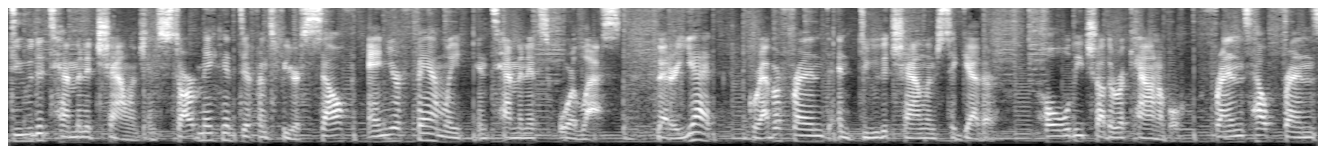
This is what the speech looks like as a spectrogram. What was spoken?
do the 10 minute challenge and start making a difference for yourself and your family in 10 minutes or less. Better yet, grab a friend and do the challenge together. Hold each other accountable. Friends help friends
